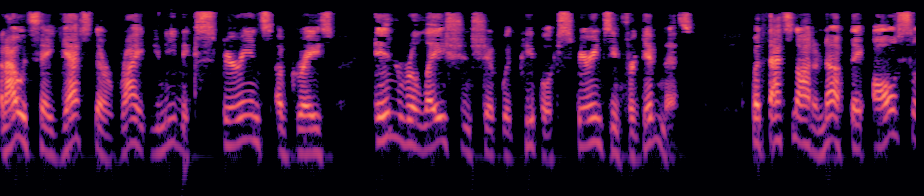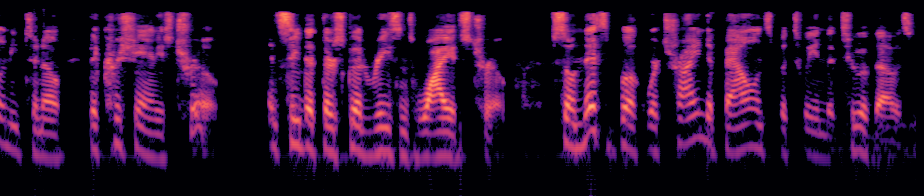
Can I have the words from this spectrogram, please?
And I would say, yes, they're right. You need an experience of grace in relationship with people, experiencing forgiveness. But that's not enough. They also need to know that Christianity is true and see that there's good reasons why it's true. So in this book, we're trying to balance between the two of those.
